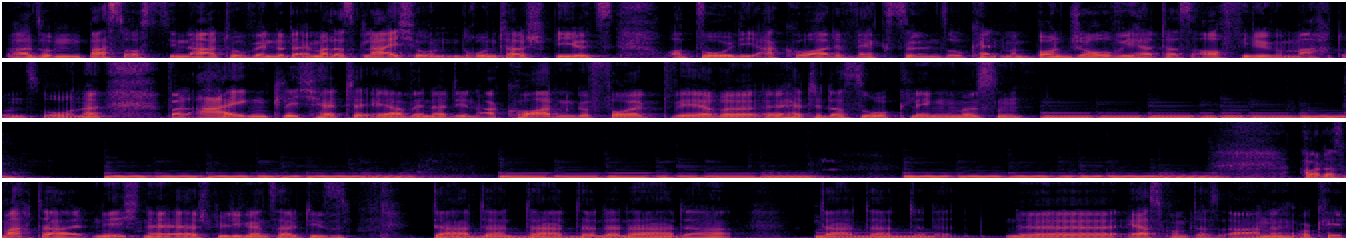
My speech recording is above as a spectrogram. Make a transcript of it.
also ein Bass-Ostinato, wenn du da immer das Gleiche unten drunter spielst, obwohl die Akkorde wechseln. So kennt man, Bon Jovi hat das auch viel gemacht und so, ne? Weil eigentlich hätte er, wenn er den Akkorden gefolgt wäre, äh, hätte das so klingen müssen. Aber das macht er halt nicht. Ne? Er spielt die ganze Zeit dieses da da da da da da da da da da. Ne, erst kommt das A, ne? Okay.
